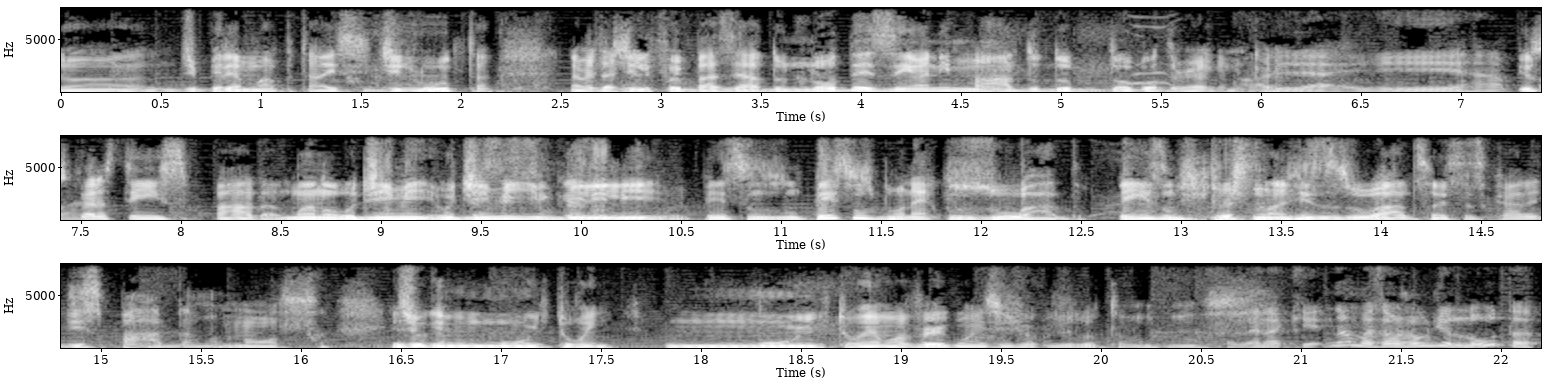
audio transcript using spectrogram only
ah, de beat'em up, tá? Esse de luta, na verdade, ele foi baseado no desenho animado do Double Dragon. Cara. Olha aí, rapaz. E os caras têm espada. Mano, o Jimmy, o Jimmy e o Billy Lee, pensa uns, pensa uns bonecos zoados. Pensa uns personagens zoados, são esses caras de espada, mano. Nossa. Esse jogo é muito ruim. Muito ruim. É uma vergonha esse jogo de luta, mano. Nossa. vendo aqui. Não, mas é um jogo de luta.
